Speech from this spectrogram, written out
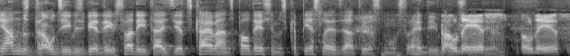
Mjānmas draudzības biedrības vadītājs Dzirds Kaivēns, paldies jums, ka pieslēdzāties mūsu raidījumā. Paldies! Šodien. Paldies!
